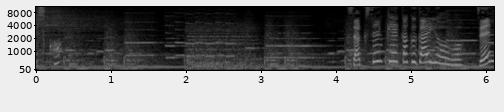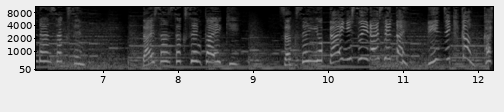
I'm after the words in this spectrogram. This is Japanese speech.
ですか？作戦計画概要を前段作戦第3作戦海域作戦用第2水雷戦隊臨時機関霞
